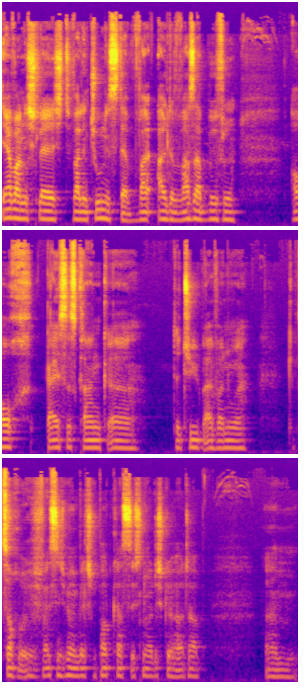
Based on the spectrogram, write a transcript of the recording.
der war nicht schlecht. Valentunis, der alte Wasserbüffel, auch geisteskrank, äh, der Typ einfach nur. Gibt es auch, ich weiß nicht mehr, in welchem Podcast ich neulich gehört habe. Ähm,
